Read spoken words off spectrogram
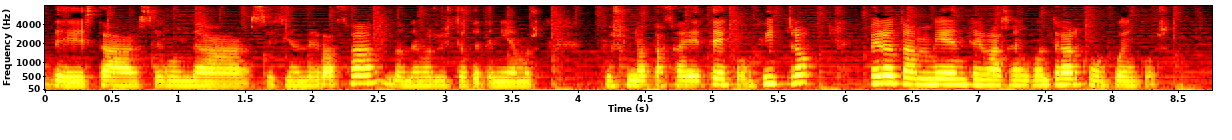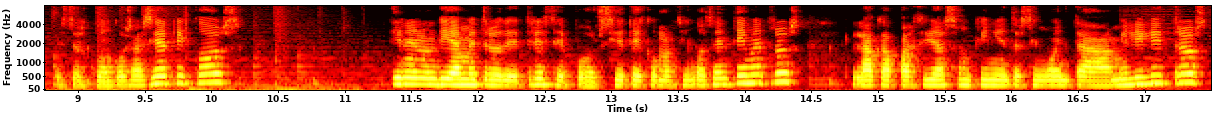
de esta segunda sección de bazar donde hemos visto que teníamos pues una taza de té con filtro pero también te vas a encontrar con cuencos. Estos cuencos asiáticos tienen un diámetro de 13 por 7,5 centímetros la capacidad son 550 mililitros,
